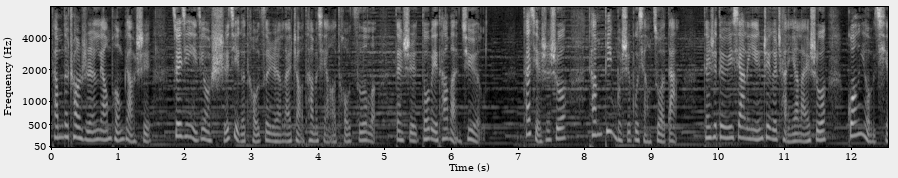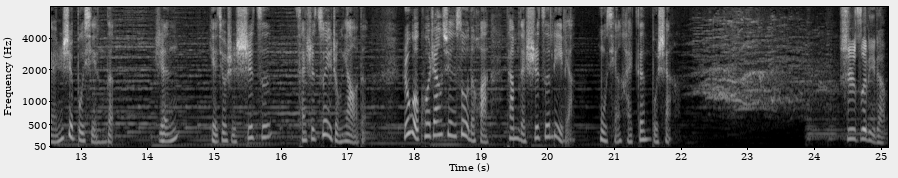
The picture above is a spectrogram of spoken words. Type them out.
他们的创始人梁鹏表示，最近已经有十几个投资人来找他们想要投资了，但是都被他婉拒了。他解释说，他们并不是不想做大，但是对于夏令营这个产业来说，光有钱是不行的，人，也就是师资，才是最重要的。如果扩张迅速的话，他们的师资力量目前还跟不上。师资力量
